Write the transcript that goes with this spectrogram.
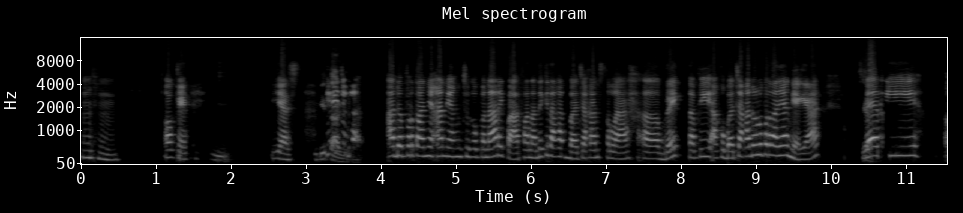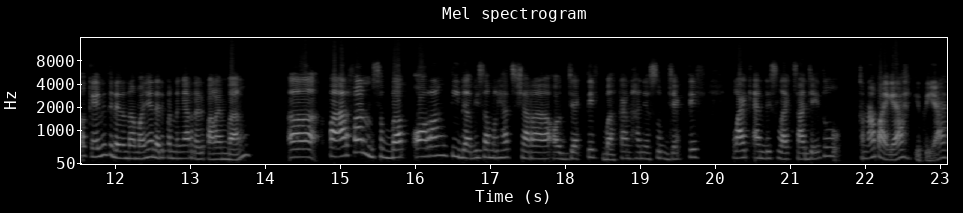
Mhm. Oke, di yes. kita. Ini gitu. juga ada pertanyaan yang cukup menarik, Pak Arfan. Nanti kita akan bacakan setelah eh, break, tapi aku bacakan dulu pertanyaannya ya. Siap. Dari, oke ini tidak ada namanya, dari pendengar dari Palembang. Uh, Pak Arfan, sebab orang tidak bisa melihat secara objektif, bahkan hanya subjektif, like and dislike saja itu kenapa ya, gitu ya?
